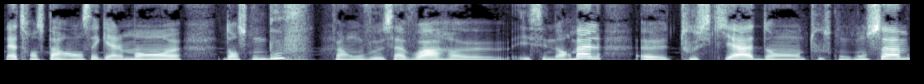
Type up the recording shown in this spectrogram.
la transparence également euh, dans ce qu'on bouffe enfin on veut savoir euh, et c'est normal euh, tout ce qu'il y a dans tout ce qu'on consomme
